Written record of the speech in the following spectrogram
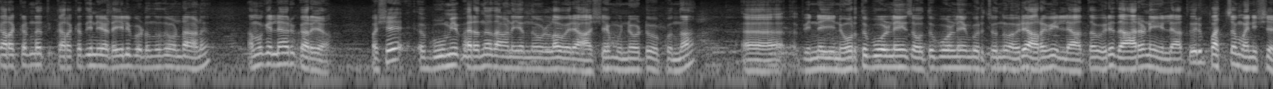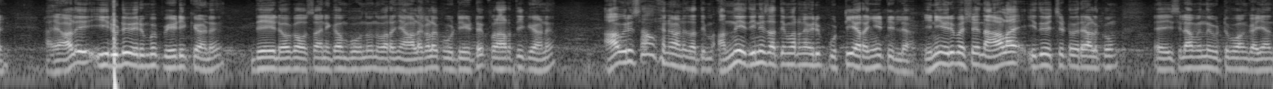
കറക്കണ്ട കറക്കത്തിന്റെ ഇടയിൽ പെടുന്നത് കൊണ്ടാണ് നമുക്കെല്ലാവർക്കും അറിയാം. പക്ഷേ ഭൂമി പരന്നതാണ് എന്നുള്ള ഒരു ആശയം മുന്നോട്ട് വെക്കുന്ന പിന്നെ ഈ നോർത്ത് പോളിനെയും സൗത്ത് പോളിനെയും കുറിച്ചൊന്നും ഒരു അറിവില്ലാത്ത ഒരു ധാരണയില്ലാത്ത ഒരു പച്ച മനുഷ്യൻ. അയാൾ ഇരുട് വരുമ്പോൾ പേടിക്കുകയാണ് ഇതേ ലോകം അവസാനിക്കാൻ പോകുന്നു എന്ന് പറഞ്ഞ ആളുകളെ കൂട്ടിയിട്ട് പ്രാർത്ഥിക്കുകയാണ് ആ ഒരു സാധനമാണ് സത്യം. അന്ന് ഇതിന് സത്യം പറഞ്ഞ ഒരു പുട്ടി ഇറങ്ങിയിട്ടില്ല. ഇനി ഒരു പക്ഷേ നാളെ ഇത് വെച്ചിട്ട് ഒരാൾക്കും ഇസ്ലാമിൽ നിന്ന് വിട്ടുപോകാൻ കഴിയാൻ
